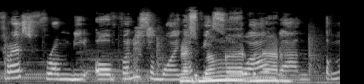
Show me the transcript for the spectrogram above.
fresh from the oven semuanya Fresh visual, banget, benar. ganteng.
